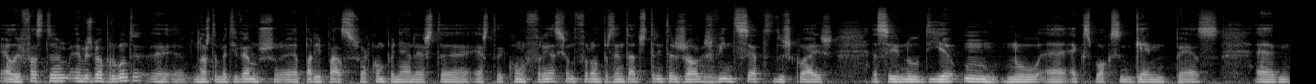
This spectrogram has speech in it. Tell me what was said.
Hélio, faço-te a mesma pergunta. Eh, Nós também tivemos eh, a par e passo a acompanhar esta, esta conferência, onde foram apresentados 30 jogos, 27 dos quais a sair no dia 1 no eh, Xbox Game Pass. Um,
